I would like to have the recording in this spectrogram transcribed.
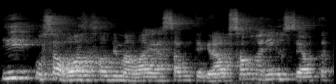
E o sal rosa, sal do Himalaia, sal integral, sal marinho celta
